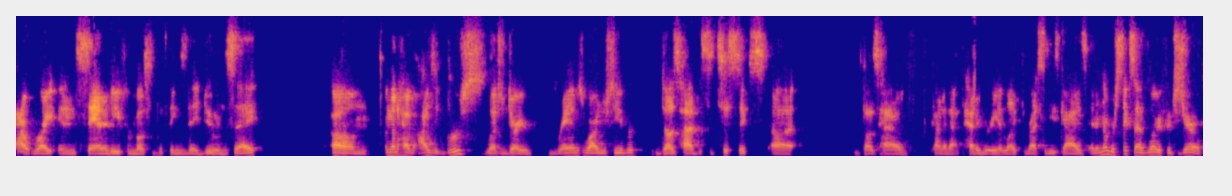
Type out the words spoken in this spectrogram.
outright insanity for most of the things they do and say. Um, and then I have Isaac Bruce, legendary Rams wide receiver, does have the statistics, uh, does have kind of that pedigree like the rest of these guys. And at number six, I have Larry Fitzgerald.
